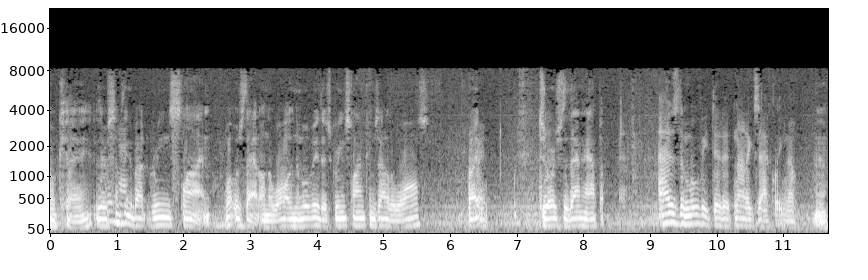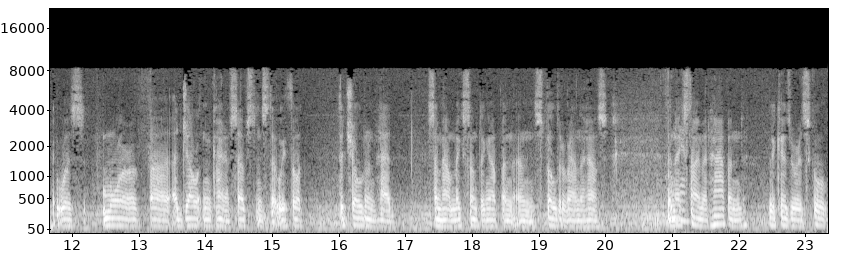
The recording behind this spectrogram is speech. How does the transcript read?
Okay. There's We something had- about green slime. What was that on the wall in the movie? There's green slime comes out of the walls, right? Right. George, did that happen? As the movie did it, not exactly, no. Yeah. It was more of uh, a gelatin kind of substance that we thought the children had somehow mixed something up and, and spilled it around the house. The next time it happened, the kids were at school,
